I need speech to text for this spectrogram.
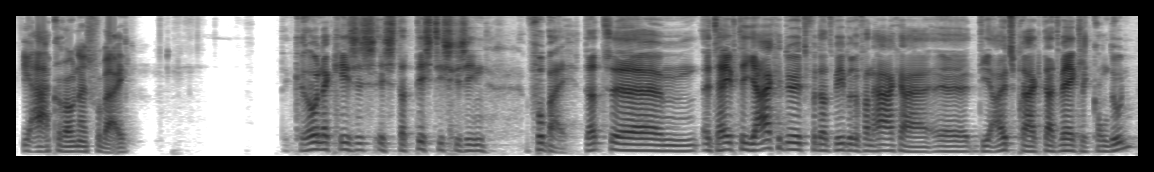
Ja, corona is voorbij. De coronacrisis is statistisch gezien voorbij. Dat, uh, het heeft een jaar geduurd voordat Wieberen van Haga uh, die uitspraak daadwerkelijk kon doen.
